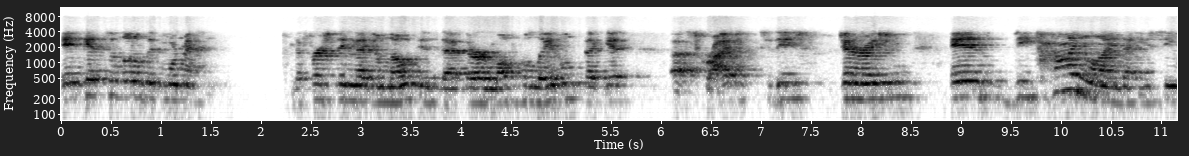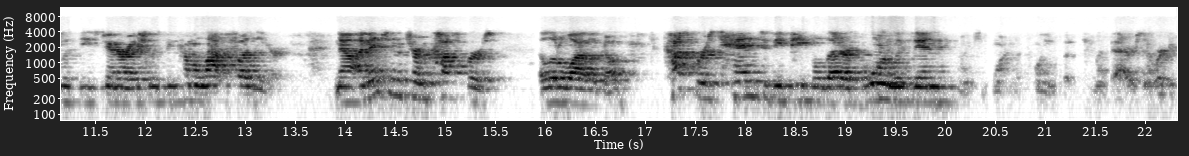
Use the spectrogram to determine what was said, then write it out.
it gets a little bit more messy. The first thing that you'll note is that there are multiple labels that get uh, ascribed to these generations, and the timeline that you see with these generations become a lot fuzzier. Now, I mentioned the term cuspers a little while ago. Cuspers tend to be people that are born within, I keep wanting to point, but my battery's not working.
